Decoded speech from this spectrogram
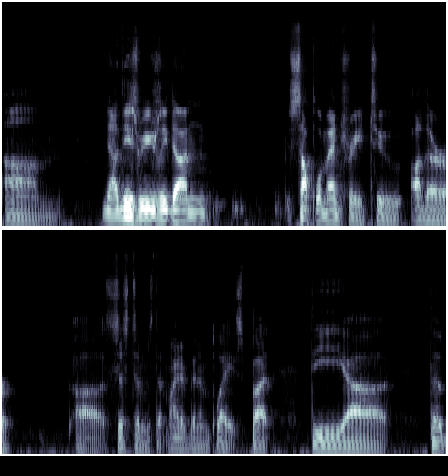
Um, now these were usually done supplementary to other uh, systems that might have been in place, but the uh, the,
